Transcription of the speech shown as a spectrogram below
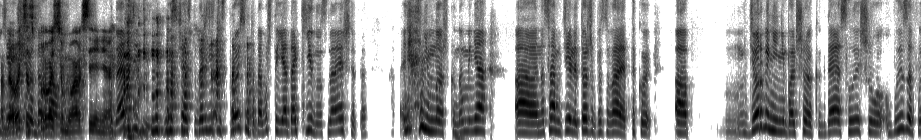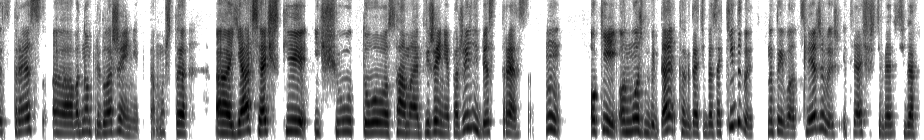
А давайте спросим добавлю. у Арсения. Подождите, мы сейчас, подождите, спросим, потому что я докину, знаешь, это немножко. Но у меня а, на самом деле тоже вызывает такой а, дергание небольшое, когда я слышу вызов и стресс а, в одном предложении, потому что а, я всячески ищу то самое движение по жизни без стресса. Ну, окей, он может быть, да, когда тебя закидывает, но ты его отслеживаешь и тащишь тебя, себя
